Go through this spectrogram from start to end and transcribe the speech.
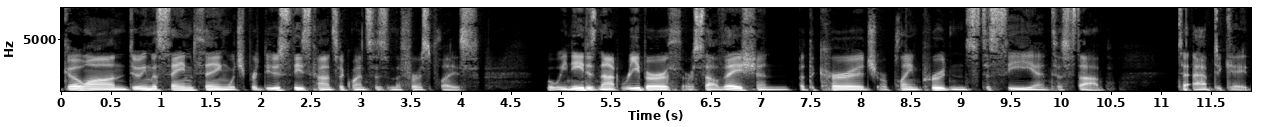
go on doing the same thing which produced these consequences in the first place. What we need is not rebirth or salvation, but the courage or plain prudence to see and to stop, to abdicate.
